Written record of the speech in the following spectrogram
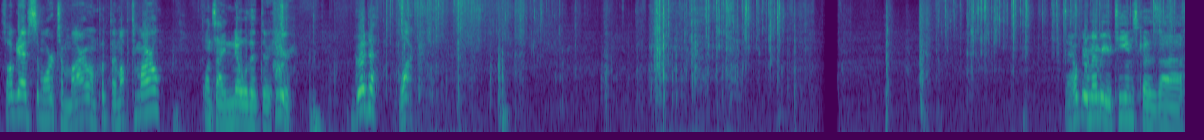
So I'll grab some more tomorrow and put them up tomorrow once I know that they're here. Good luck. I hope you remember your teams because uh,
